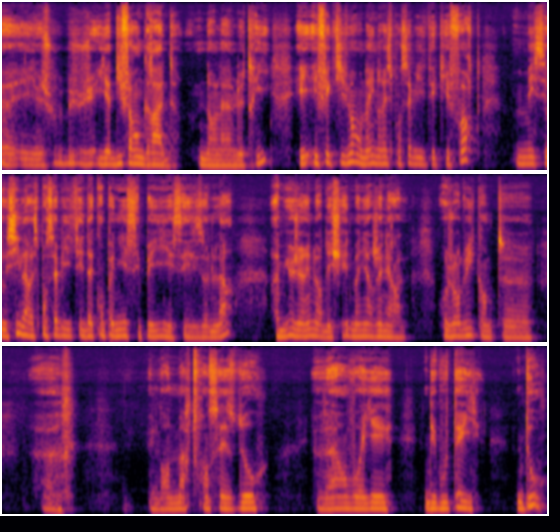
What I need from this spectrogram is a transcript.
euh, il y a différents grades dans le tri. Et effectivement, on a une responsabilité qui est forte, mais c'est aussi la responsabilité d'accompagner ces pays et ces zones-là à mieux gérer leurs déchets de manière générale. Aujourd'hui, quand euh, une grande marque française d'eau va envoyer des bouteilles d'eau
